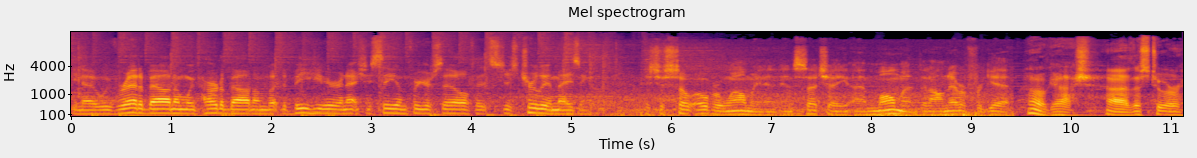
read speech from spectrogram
you know we've read about them we've heard about them but to be here and actually see them for yourself it's just truly amazing it's just so overwhelming and, and such a, a, moment that I'll never forget. Oh gosh, uh, this tour,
